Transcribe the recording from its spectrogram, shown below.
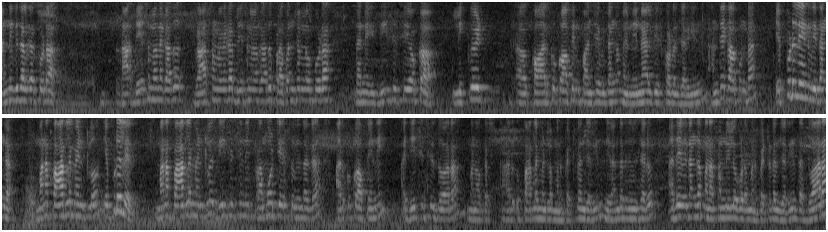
అన్ని విధాలుగా కూడా దేశంలోనే కాదు రాష్ట్రంలోనే కాదు దేశంలోనే కాదు ప్రపంచంలో కూడా దాన్ని జీసీసీ యొక్క లిక్విడ్ అరకు కాఫీని పంచే విధంగా మేము నిర్ణయాలు తీసుకోవడం జరిగింది. అంతేకాకుండా ఎప్పుడు లేని విధంగా మన పార్లమెంట్లో ఎప్పుడూ లేదు. మన పార్లమెంట్లో జీసీసీని ప్రమోట్ చేస్తూ విధంగా అరకు కాఫీని ఆ జీసీసీ ద్వారా మన ఒక అరకు పార్లమెంట్లో మనం పెట్టడం జరిగింది. మీరు అందరూ చూశారు అదేవిధంగా మన అసెంబ్లీలో కూడా మనం పెట్టడం జరిగింది. తద్వారా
